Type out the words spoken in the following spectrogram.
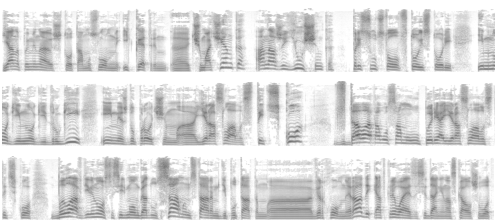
Я напоминаю, что там условно и Кэтрин э, Чумаченко, она же Ющенко, присутствовала в той истории, и многие-многие другие, и, между прочим, э, Ярослава Стыцко, вдова того самого упыря Ярослава Стыцко, была в 97 году самым старым депутатом э, Верховной Рады, и, открывая заседание, она сказала, что вот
